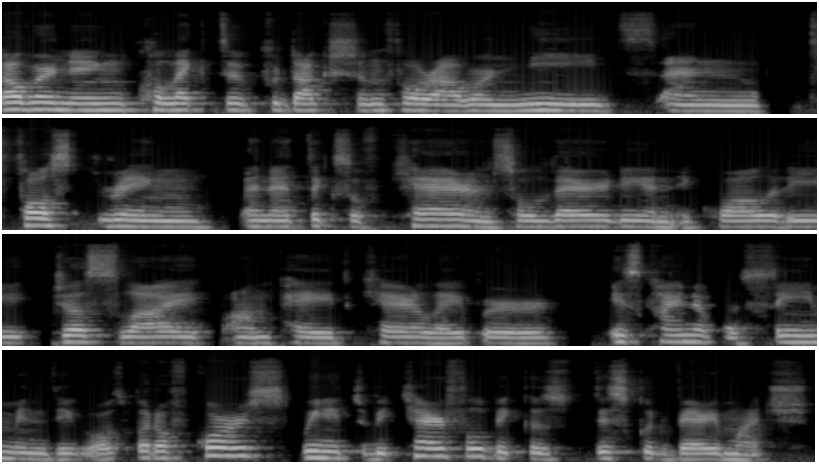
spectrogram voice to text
governing collective production for our needs and fostering an ethics of care and solidarity and equality, just like unpaid care labor is kind of a theme in the degrowth. But of course, we need to be careful because this could very much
